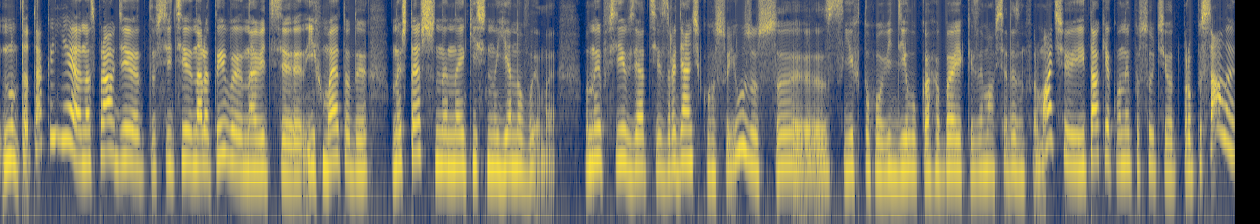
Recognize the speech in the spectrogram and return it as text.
Ну, то так і є. Насправді всі ці наративи, навіть е, їх методи, вони ж теж не, не якісь ну, є новими. Вони всі взяті з Радянського Союзу, з з їх того відділу КГБ, який займався дезінформацією. І так як вони, по суті, от прописали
